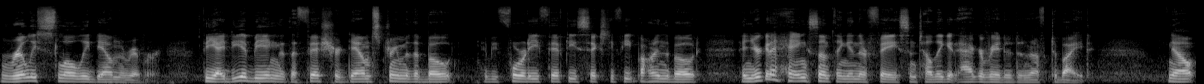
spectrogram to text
really slowly down the river. The idea being that the fish are downstream of the boat, maybe 40, 50, 60 feet behind the boat, and you're going to hang something in their face until they get aggravated enough to bite. Now,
